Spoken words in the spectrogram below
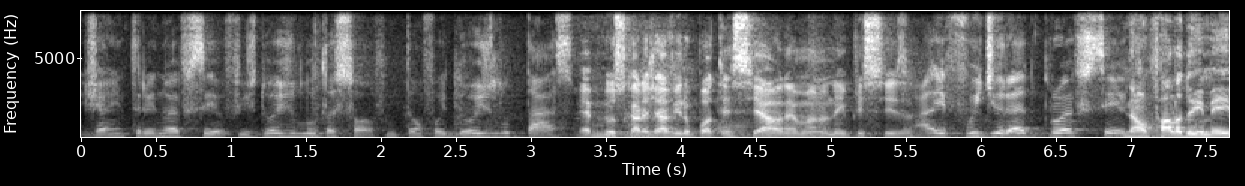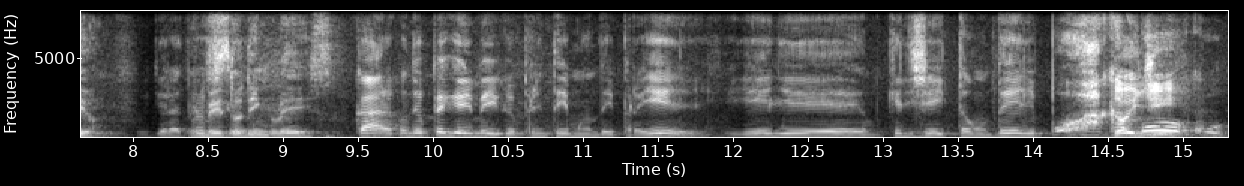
Já entrei no UFC. Eu fiz duas lutas só. Então foi dois lutaços. É porque os caras já viram o potencial, né, mano? Nem precisa. Aí fui direto pro UFC. Não, cara. fala do e-mail. Fui direto pro E-mail UFC. todo em inglês. Cara, quando eu peguei o e-mail que eu printei e mandei pra ele, e ele, aquele jeitão dele, porra, Doidinho.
